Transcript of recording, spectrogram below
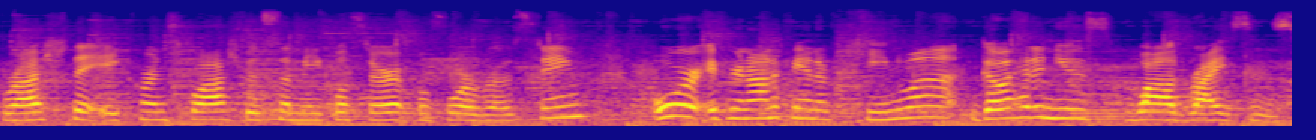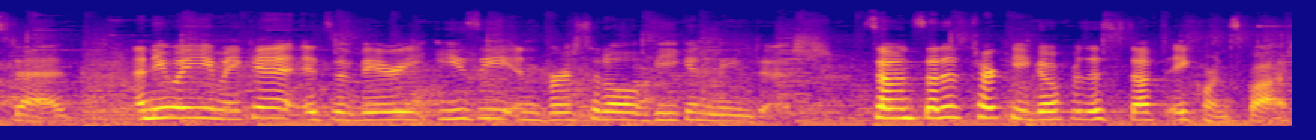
brush the acorn squash with some maple syrup before roasting. Or if you're not a fan of quinoa, go ahead and use wild rice instead. Any way you make it, it's a very easy and versatile vegan main dish. So instead of turkey, go for this stuffed acorn squash.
